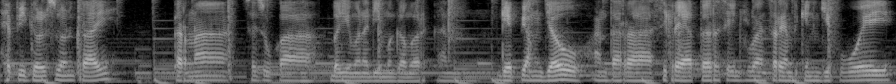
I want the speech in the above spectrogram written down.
Happy Girls Don't Cry karena saya suka bagaimana dia menggambarkan gap yang jauh antara si creator, si influencer yang bikin giveaway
